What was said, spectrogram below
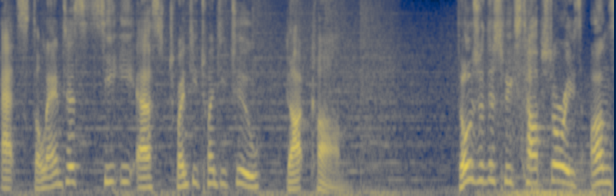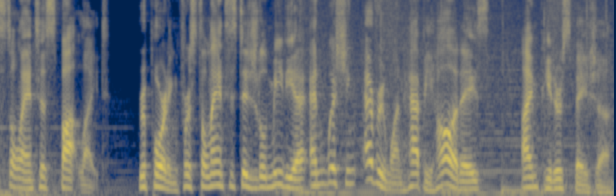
at StellantisCES2022.com. Those are this week's top stories on Stellantis Spotlight. Reporting for Stellantis Digital Media and wishing everyone happy holidays, I'm Peter Spezia.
